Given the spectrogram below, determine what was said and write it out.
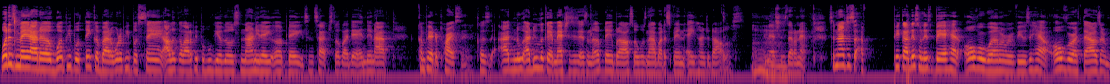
what is made out of what people think about it what are people saying i look at a lot of people who give those 90 day updates and type stuff like that and then i compare the pricing because i knew i do look at mattresses as an update but i also was not about to spend $800 and that's just that on that so not just I picked out this one. This bed had overwhelming reviews. It had over a thousand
